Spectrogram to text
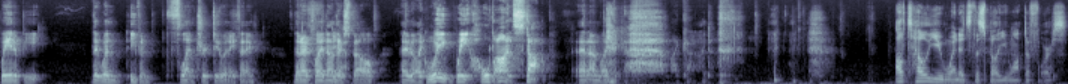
wait a beat, they wouldn't even flinch or do anything. Then I'd play another Yeah. spell, and I'd be like, wait, wait, hold on, stop, and I'm like, oh my god. I'll tell you when it's the spell you want to force.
